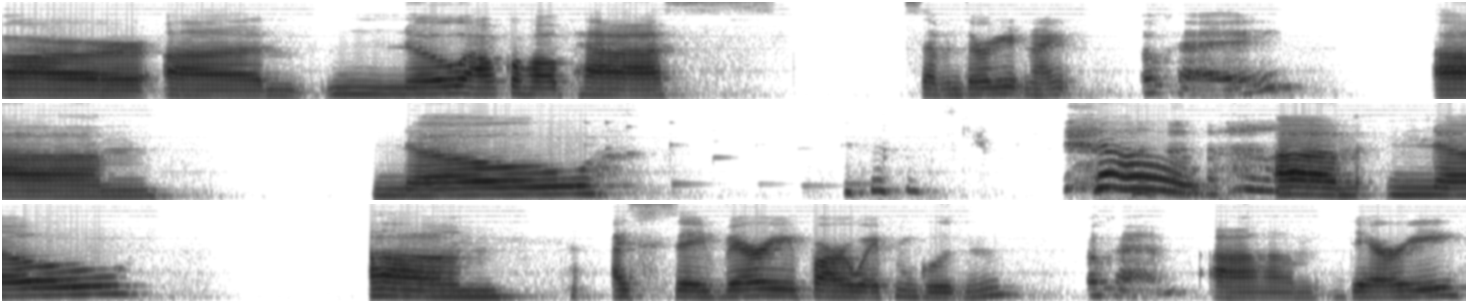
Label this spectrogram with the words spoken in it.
are um, no alcohol past seven thirty at night. okay. Um, no. no. Um, no. Um, I stay very far away from gluten. okay. Um, dairy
